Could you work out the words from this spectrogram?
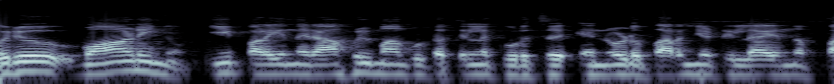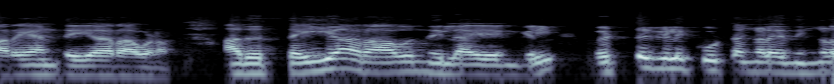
ഒരു വാണിങ്ങും ഈ പറയുന്ന രാഹുൽ മാങ്കൂട്ടത്തിനെ കുറിച്ച് എന്നോട് പറഞ്ഞിട്ടില്ല എന്ന് പറയാൻ തയ്യാറാവണം. അത് തയ്യാറാവുന്നില്ല എങ്കിൽ വെട്ടുകിളിക്കൂട്ടങ്ങളെ നിങ്ങൾ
